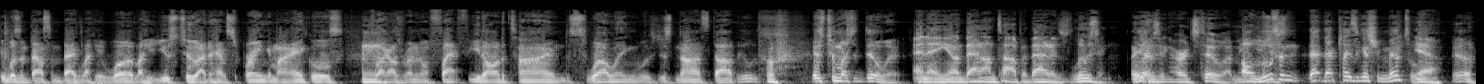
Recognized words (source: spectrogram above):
it wasn't bouncing back like it was, like it used to. I didn't have spring in my ankles. I feel hmm. like I was running on flat feet all the time. The swelling was just nonstop. It was, it was too much to deal with. And then, you know, that on top of that is losing. Yeah. Losing hurts too. I mean, Oh, you just- losing, that, that plays against your mental. Yeah. Yeah.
